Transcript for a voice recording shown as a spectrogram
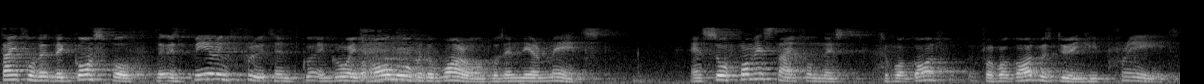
Thankful that the gospel that is bearing fruit and growing all over the world was in their midst. And so, from his thankfulness to what God, for what God was doing, he prayed.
